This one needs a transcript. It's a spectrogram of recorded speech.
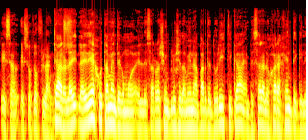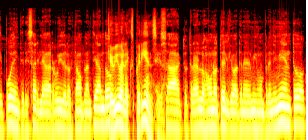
esos dos flancos? Claro, la, idea es justamente como el desarrollo incluye también una parte turística, empezar a alojar a gente que le pueda interesar y le haga ruido lo que estamos planteando. Que viva la experiencia. Exacto, traerlos a un hotel que va a tener el mismo emprendimiento,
